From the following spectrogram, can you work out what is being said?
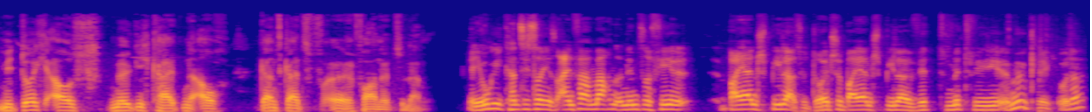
mit durchaus Möglichkeiten auch ganz, ganz äh, vorne zu landen. Der Yogi kann sich doch jetzt einfach machen und nimmt so viel Bayern-Spieler, also deutsche Bayern-Spieler mit wie möglich, oder?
